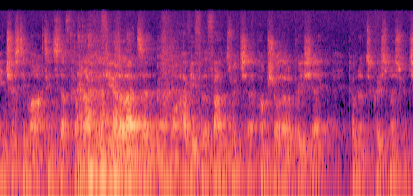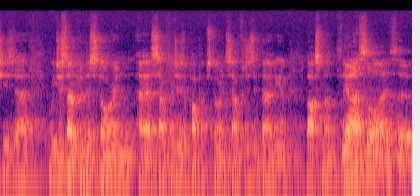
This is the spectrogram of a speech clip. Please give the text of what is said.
interesting marketing stuff coming out with a few of the lads and, and what have you for the fans, which uh, I'm sure they'll appreciate coming up to Christmas, which is uh, we just opened a store in uh, Selfridges, a pop-up store in Selfridges in Birmingham last month. Yeah, I saw that. It's a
